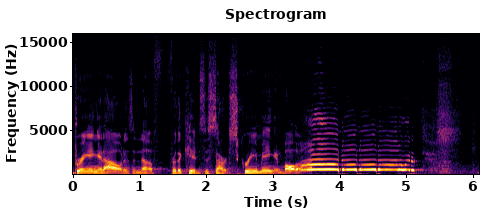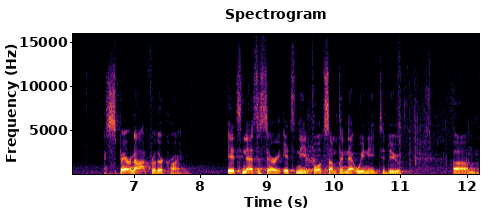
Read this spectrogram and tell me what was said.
bringing it out is enough for the kids to start screaming and bawl, oh, no, no, no, Spare not for their crying. It's necessary. It's needful. It's something that we need to do. Um,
